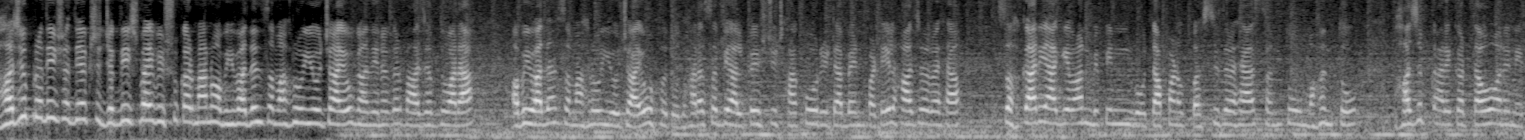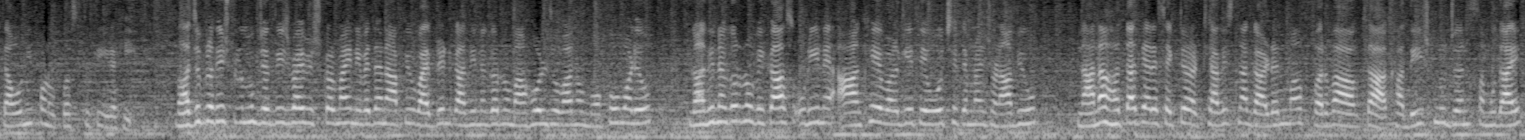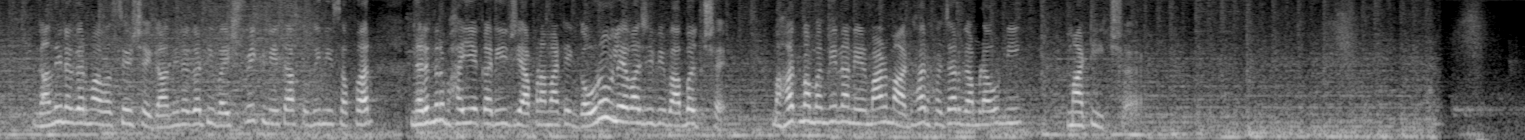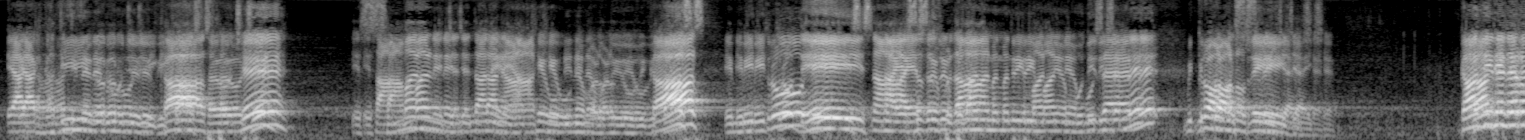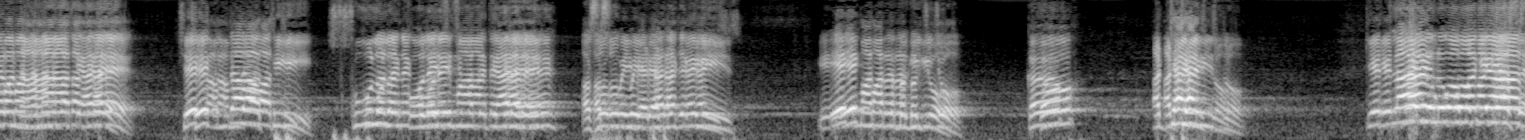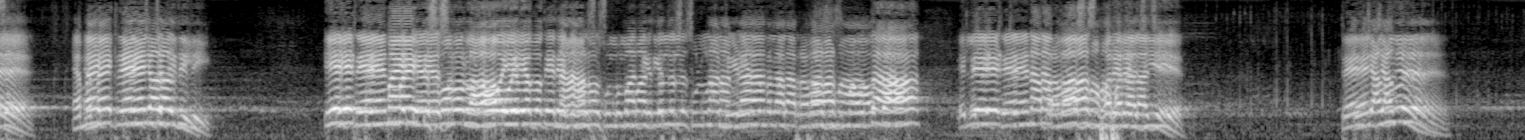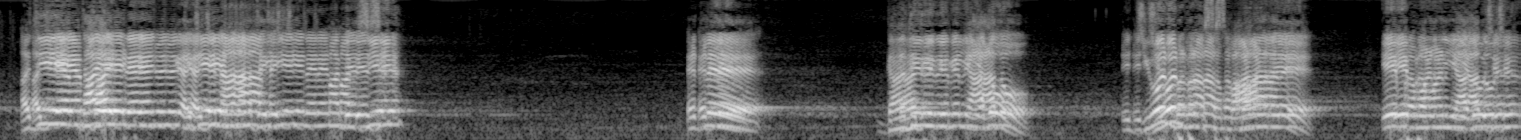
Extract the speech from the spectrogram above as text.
ભાજપ પ્રદેશ અધ્યક્ષ જગદીશભાઈ વિશ્વકર્માનો અભિવાદન સમારોહ યોજાયો. ગાંધીનગર ભાજપ દ્વારા અભિવાદન સમારોહ યોજાયો હતો. ધારાસભ્ય અલ્પેશજી ઠાકોર, રીટાબેન પટેલ હાજર રહ્યા. સહકારી આગેવાન બિપિન રોતા પણ ઉપસ્થિત રહ્યા. સંતો, મહંતો, ભાજપ કાર્યકર્તાઓ અને નેતાઓની પણ ઉપસ્થિતિ રહી. ભાજપ પ્રદેશ પ્રમુખ જગદીશભાઈ વિશ્વકર્માએ નિવેદન આપ્યું, વાઇબ્રન્ટ ગાંધીનગરનો માહોલ જોવાનો મોકો મળ્યો. ગાંધીનગરનો વિકાસ ઉડીને આંખે વળગે તેવો છે, તેમણે જણાવ્યું. નાના હતા ત્યારે સેક્ટર અઠ્યાવીસના ગાર્ડનમાં ફરવા આવતા આખા દેશનું જન સમુદાય ગાંધીનગરમાં વસે છે. ગાંધીનગરથી વૈશ્વિક નેતા સુધીની સફર નરેન્દ્રભાઈએ કરી, જે આપણા માટે ગૌરવ લેવા જેવી બાબત છે. મહાત્મા મંદિરના નિર્માણમાં અઢાર હજાર ગામડાઓની માટી છે. ગાંધીનગરનો જે વિકાસ થયો છે એ સામાન્ય જનતાને આંખે ઉડીને વળગ્યો વિકાસ. એ મિત્રો દેશના યશસ્વી પ્રધાનમંત્રી માનનીય મોદી સાહેબને મિત્રો આનો શ્રેય જાય છે. ગાંધીનગરમાં નાના હતા ત્યારે છેક અમદાવાદથી સ્કૂલ અને કોલેજમાં ત્યારે અશોકભાઈ બેઠા છે કહીશ કે એક માત્ર બગીચો કયો? 28 નો કેટલાય લોકો વાગ્યા હશે એમાં ટ્રેન ચાલતી હતી. એ ટ્રેનમાં એ બેસવાનો લાવો એ વખતે નાનો સ્કૂલમાં એટલે સ્કૂલના મેળાના પેલા પ્રવાસમાં આવતા એટલે ટ્રેનના પ્રવાસમાં ફરેલા છીએ. ટ્રેન ચાલુ છે. ને? હજી એમ થાય ટ્રેન જોઈને કે હજી નાના થઈ જઈએ ટ્રેનમાં બેસીએ. એટલે ગાંધીજીની યાદો એ જીવનભરના સંભાળનારે એ પ્રમાણની યાદો છે.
